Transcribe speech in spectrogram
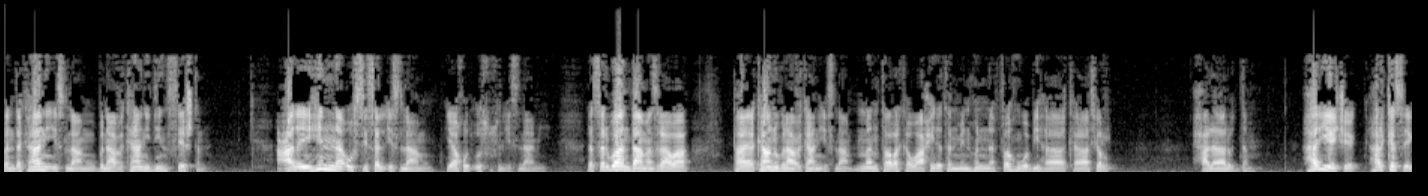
بندكان إسلام بناغكان دين سيشتن. عليهن أسس الإسلام ياخذ أسس الإسلام. لسروان دامزراوە پایەکان و بناغەکانی ئیسلام من ترك واحدة منهن فهو بها كافر. حلال الدم. هەر یەکێک هەر کەسێک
